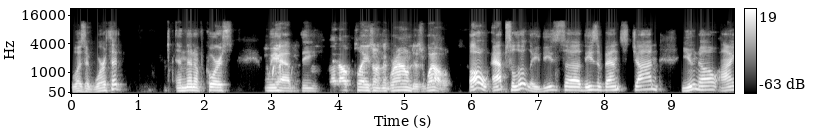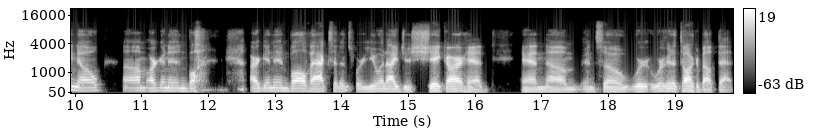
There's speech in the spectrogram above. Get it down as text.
Was it worth it? And then, of course, we have the that plays on the ground as well. Oh, absolutely. These uh, these events, John, you know, I know, um, are going to involve are going to involve accidents where you and I just shake our head. And um, and so we're we're going to talk about that.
